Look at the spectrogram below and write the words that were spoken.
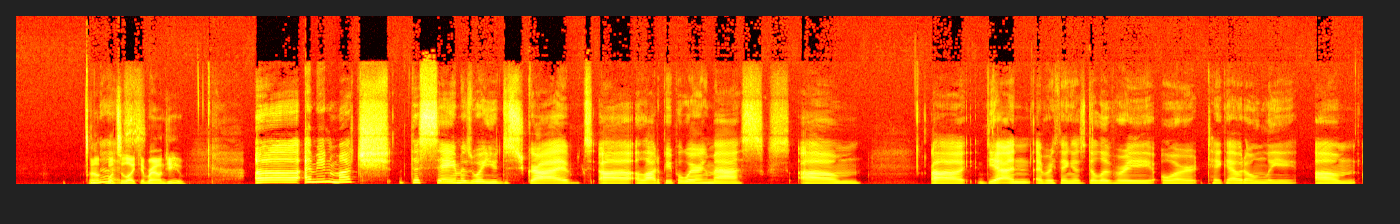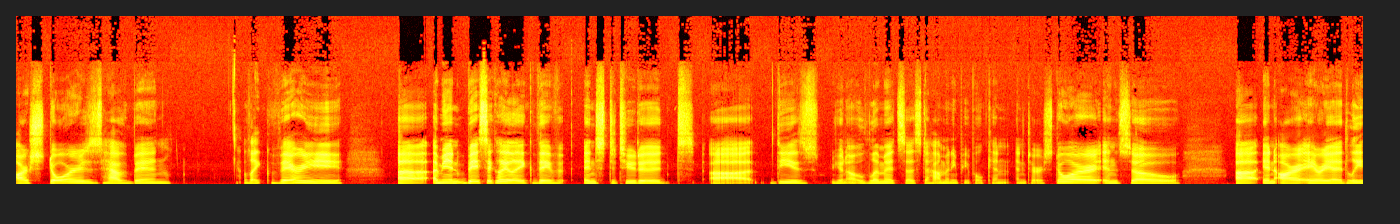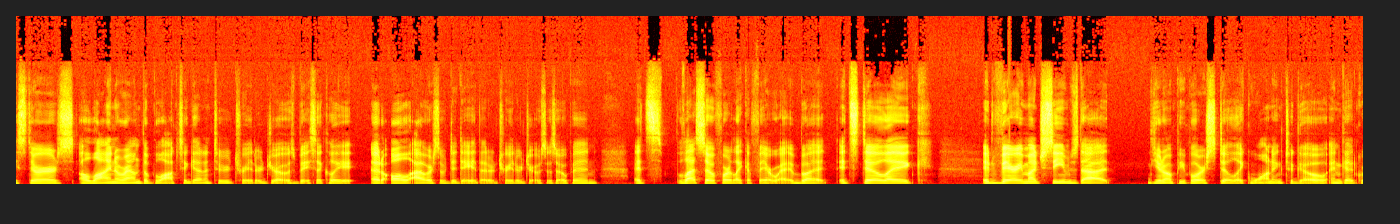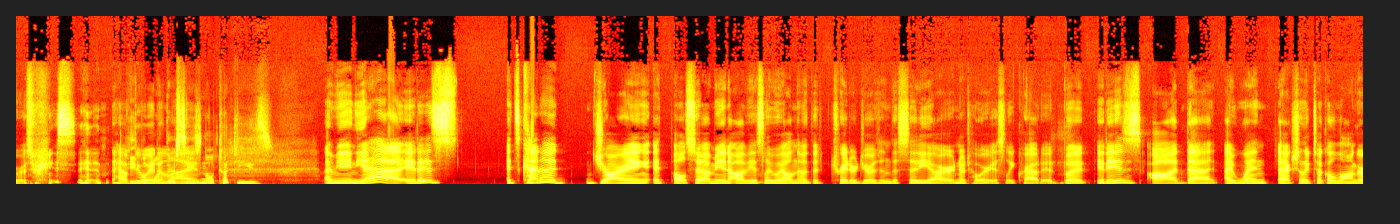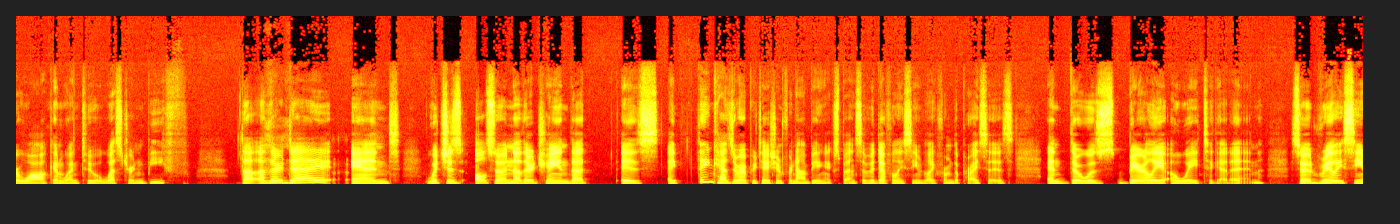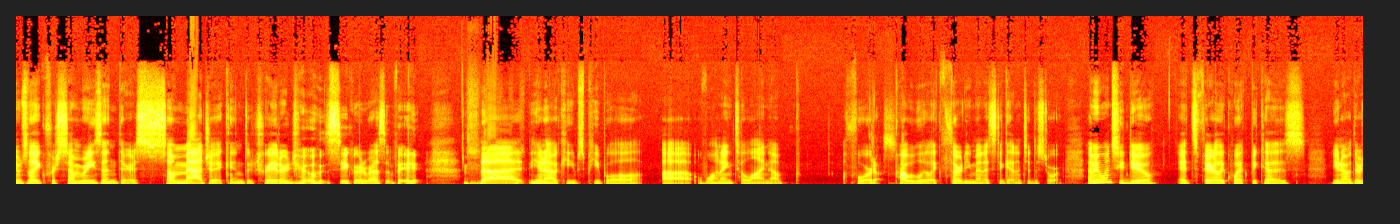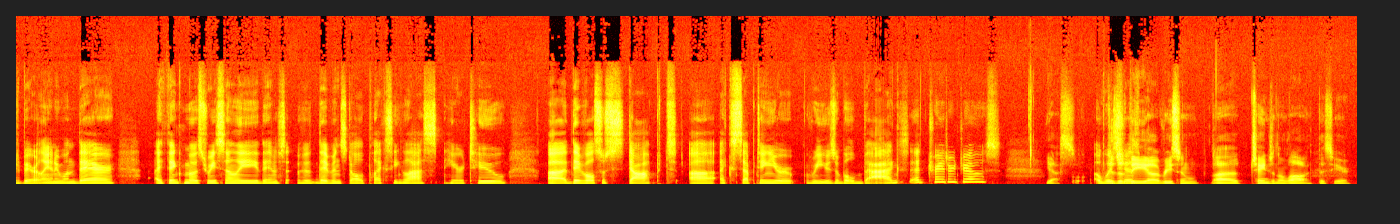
Uh, nice. What's it like around you? Uh, I mean, much the same as what you described. Uh, a lot of people wearing masks. Um, uh, yeah, and everything is delivery or takeout only. Um, our stores have been like very. Uh, I mean, basically, like they've instituted uh, these, you know, limits as to how many people can enter a store, and so uh, in our area, at least, there's a line around the block to get into Trader Joe's, basically at all hours of the day that a Trader Joe's is open. It's less so for like a fairway, but it's still like it very much seems that you know people are still like wanting to go and get groceries and have people to wait want in their line. seasonal cookies. I mean, yeah, it is. It's kind of jarring. It also, I mean, obviously, we all know the Trader Joe's in the city are notoriously crowded, but it is odd that I went, I actually took a longer walk and went to a Western Beef the other day, and which is also another chain that is, I think, has a reputation for not being expensive. It definitely seemed like from the prices, and there was barely a way to get in. So it really seems like for some reason there's some magic in the Trader Joe's secret recipe that you know keeps people uh, wanting to line up for Yes. probably like 30 minutes to get into the store. I mean, once you do, it's fairly quick because you know there's barely anyone there. I think most recently they've they've installed plexiglass here too. Uh, they've also stopped uh, accepting your reusable bags at Trader Joe's. Yes, because of is- the uh, recent uh, change in the law this year.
